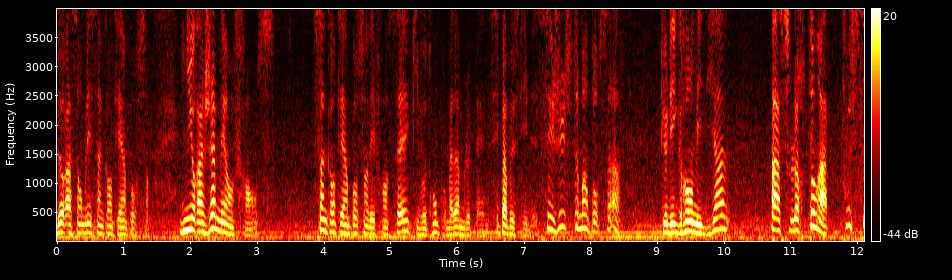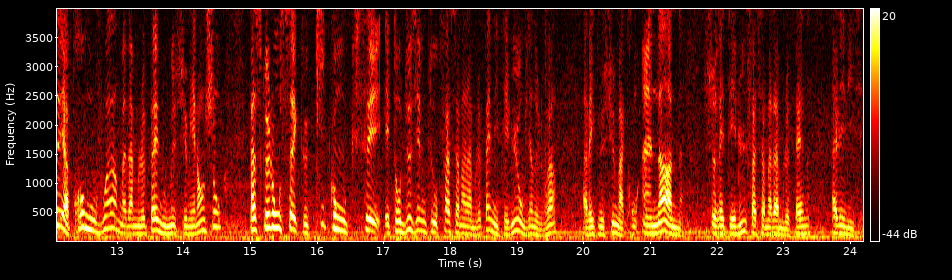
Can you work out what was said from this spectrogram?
de rassembler 51%. Il n'y aura jamais en France 51% des Français qui voteront pour Madame Le Pen. C'est pas possible. C'est justement pour ça que les grands médias passent leur temps à pousser, à promouvoir Madame Le Pen ou Monsieur Mélenchon, parce que l'on sait que quiconque sait est au deuxième tour face à Madame Le Pen est élu, on vient de le voir avec Monsieur Macron. Un âne serait élu face à Madame Le Pen à l'Élysée.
